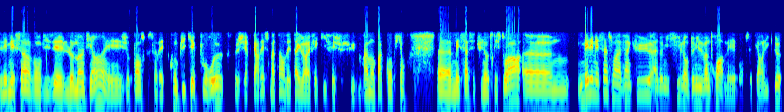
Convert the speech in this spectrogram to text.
les Messins vont viser le maintien et je pense que ça va être compliqué pour eux parce que j'ai regardé ce matin en détail leur effectif et je suis vraiment pas confiant. Euh, mais ça c'est une autre histoire. Euh, mais les Messins sont invaincus à domicile en 2023, mais bon c'était en Ligue 2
